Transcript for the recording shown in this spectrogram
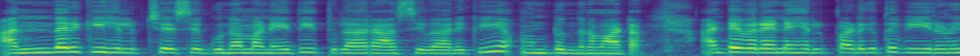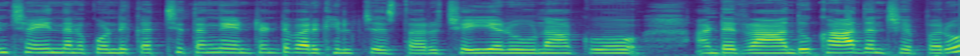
అందరికీ హెల్ప్ చేసే గుణం అనేది తులారాశి వారికి ఉంటుందన్నమాట. అంటే ఎవరైనా హెల్ప్ అడిగితే వీరి నుంచి అయిందనుకోండి ఖచ్చితంగా ఏంటంటే వారికి హెల్ప్ చేస్తారు. చెయ్యరు నాకు అంటే రాదు కాదని చెప్పరు.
